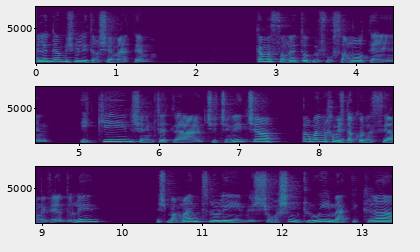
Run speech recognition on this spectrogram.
אלא גם בשביל להתרשם מהטבע. כמה סונטות מפורסמות הן איקיל שנמצאת ליד צ'יצ'ניצ'ה, 45 דקות נסיעה מוויה דוליד, יש בה מים צלולים ושורשים תלויים מהתקרה,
